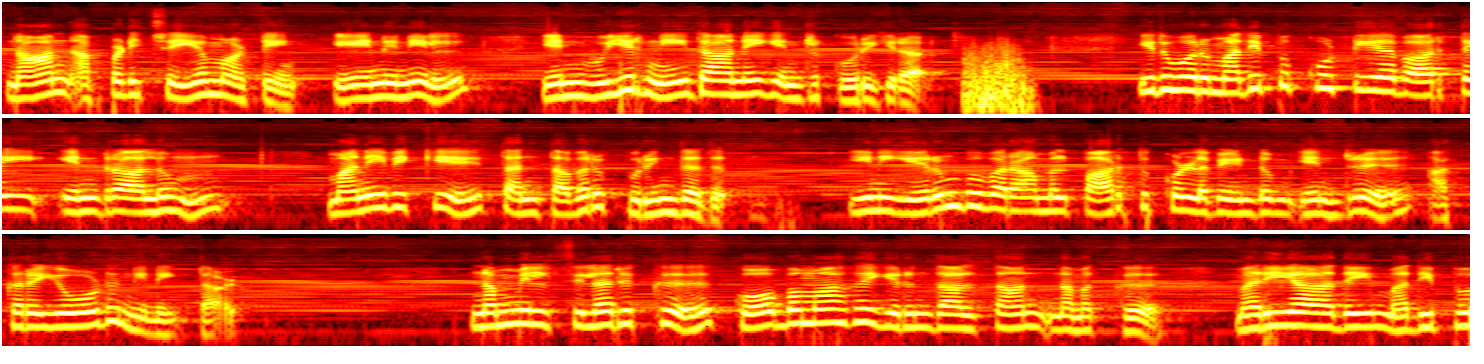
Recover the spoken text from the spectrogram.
நான் அப்படி செய்ய மாட்டேன் ஏனெனில் என் உயிர் நீதானே என்று கூறுகிறார். இது ஒரு மதிப்பு கூட்டிய வார்த்தை என்றாலும் மனைவிக்கு தன் தவறு புரிந்தது. இனி எறும்பு வராமல் பார்த்து கொள்ள வேண்டும் என்று அக்கறையோடு நினைத்தாள். நம்மில் சிலருக்கு கோபமாக இருந்தால்தான் நமக்கு மரியாதை மதிப்பு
